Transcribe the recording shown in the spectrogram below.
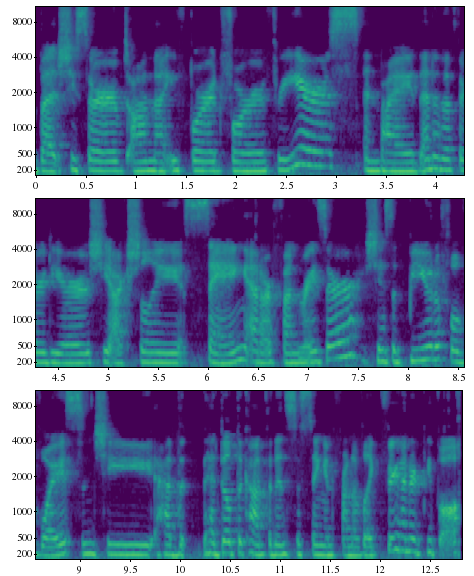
but she served on that youth board for three years. And by the end of the third year, she actually sang at our fundraiser. She has a beautiful voice, and she had the, had built the confidence to sing in front of like 300 people.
